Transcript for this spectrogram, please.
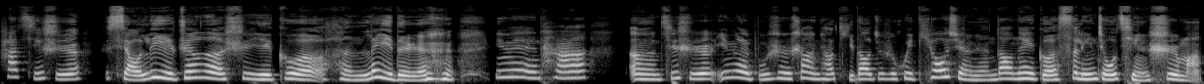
他其实小丽真的是一个很累的人，因为他。嗯，其实因为不是上一条提到，就是会挑选人到那个四零九寝室嘛，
